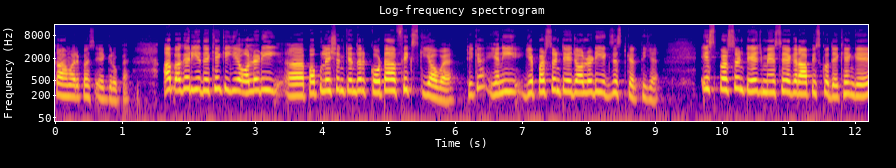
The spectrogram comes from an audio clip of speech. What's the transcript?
का हमारे पास एक ग्रुप है। अब अगर ये देखें कि ये ऑलरेडी पॉपुलेशन के अंदर कोटा फिक्स किया हुआ है ठीक है? यानी ये परसेंटेज ऑलरेडी एग्जिस्ट करती है। इस परसेंटेज में से अगर आप इसको देखेंगे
